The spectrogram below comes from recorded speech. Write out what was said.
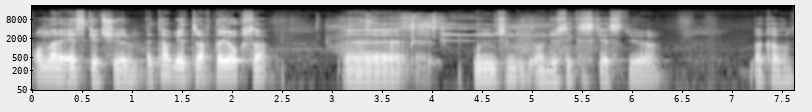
Onlara es geçiyorum. E tabi etrafta yoksa e, bunun için önce 8 kes diyor. Bakalım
